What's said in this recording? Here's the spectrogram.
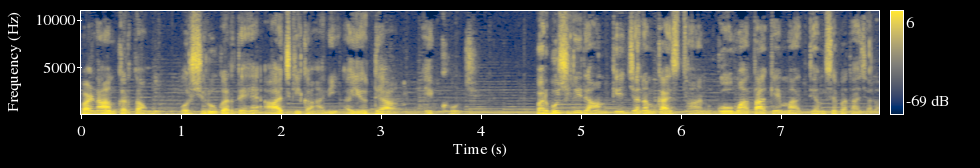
प्रणाम करता हूँ और शुरू करते हैं आज की कहानी अयोध्या एक खोज। प्रभु श्री राम के जन्म का स्थान गोमाता के माध्यम से पता चला।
